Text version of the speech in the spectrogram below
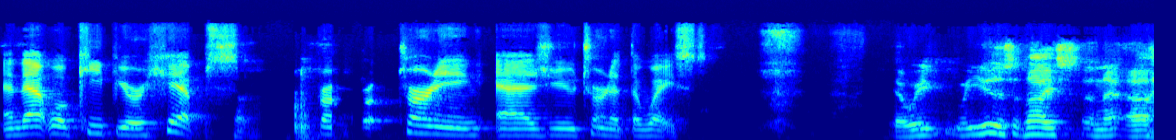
and that will keep your hips from turning as you turn at the waist yeah we we use a nice and uh,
